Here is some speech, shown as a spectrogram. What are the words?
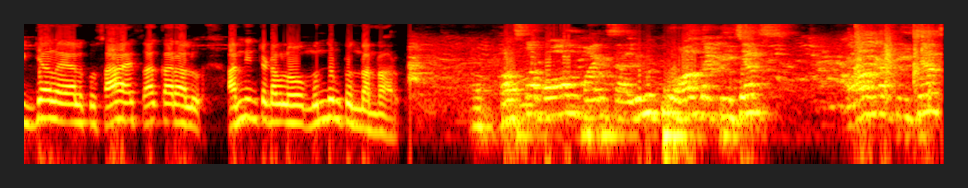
విద్యాలయాలకు సహాయ సహకారాలు అందించడంలో ముందుంటుందన్నారు First of all, my salute to all the teachers, all the teachers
